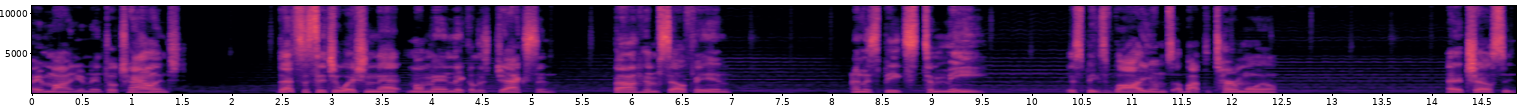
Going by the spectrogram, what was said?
a monumental challenge. That's the situation that my man Nicholas Jackson found himself in. And it speaks to me, it speaks volumes about the turmoil at Chelsea.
